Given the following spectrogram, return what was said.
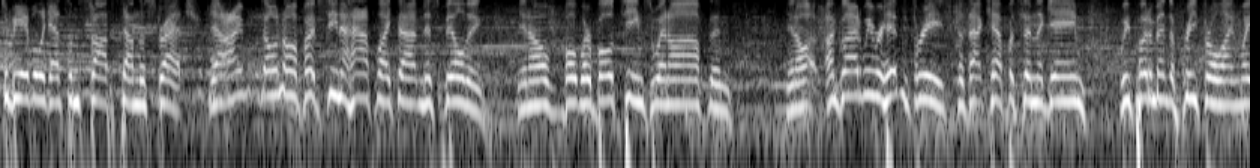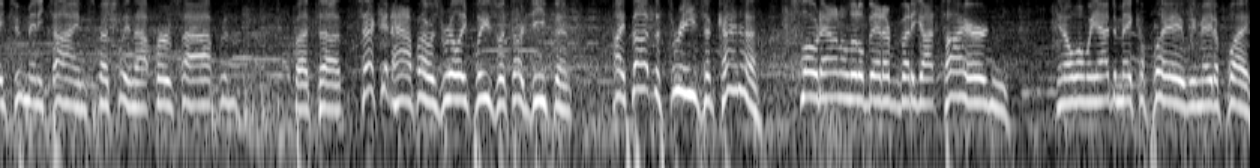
to be able to get some stops down the stretch. Yeah, I don't know if I've seen a half like that in this building. You know, but where both teams went off, and you know, I'm glad we were hitting threes because that kept us in the game. We put them in the free throw line way too many times, especially in that first half. And but uh, second half, I was really pleased with our defense. I thought the threes had kind of slowed down a little bit. Everybody got tired, and you know, when we had to make a play, we made a play.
